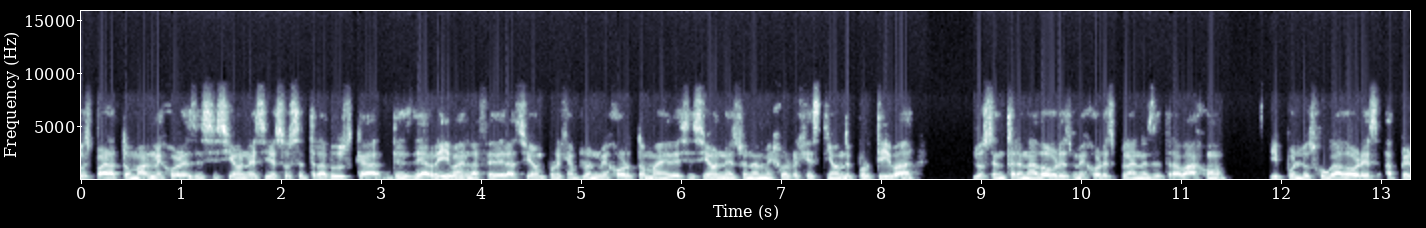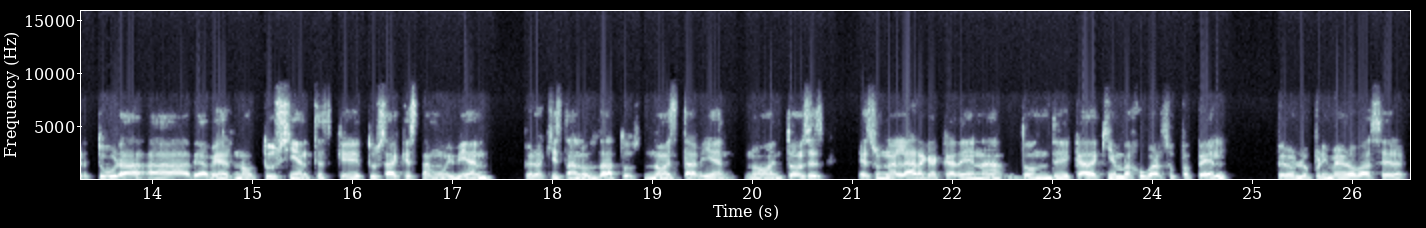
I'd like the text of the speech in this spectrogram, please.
pues para tomar mejores decisiones y eso se traduzca desde arriba en la federación, por ejemplo, en mejor toma de decisiones, una mejor gestión deportiva, los entrenadores, mejores planes de trabajo y pues los jugadores apertura de haber, ¿no? Tú sientes que tu saque está muy bien, pero aquí están los datos, no está bien, ¿no? Entonces, es una larga cadena donde cada quien va a jugar su papel pero lo primero va a ser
